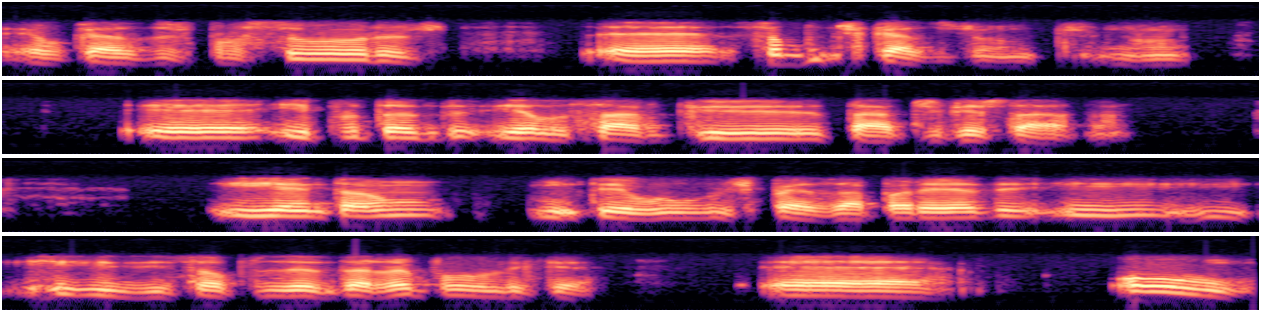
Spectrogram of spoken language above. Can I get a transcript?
é o caso dos professores, é, são muitos casos juntos. Não é? E, portanto, ele sabe que está desgastado. E então meteu os pés à parede e, e, e disse ao Presidente da República: é, ou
